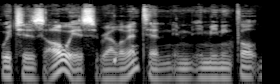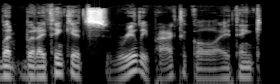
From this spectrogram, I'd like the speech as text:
which is always relevant and, and, meaningful, but but I think it's really practical. I think,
